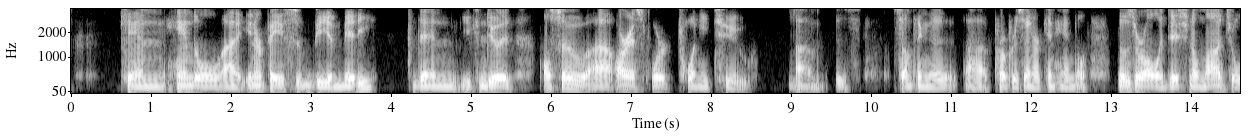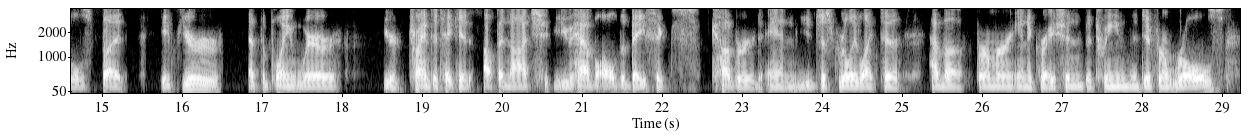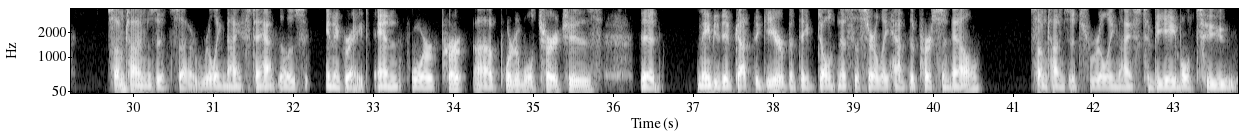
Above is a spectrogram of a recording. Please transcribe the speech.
can handle uh, interface via MIDI, then you can do it. Also, uh, RS422 hmm. um, is something that uh, ProPresenter can handle. Those are all additional modules, but if you're at the point where you're trying to take it up a notch, you have all the basics covered and you just really like to have a firmer integration between the different roles. Sometimes it's uh, really nice to have those integrate. And for per, uh, portable churches that maybe they've got the gear, but they don't necessarily have the personnel, sometimes it's really nice to be able to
